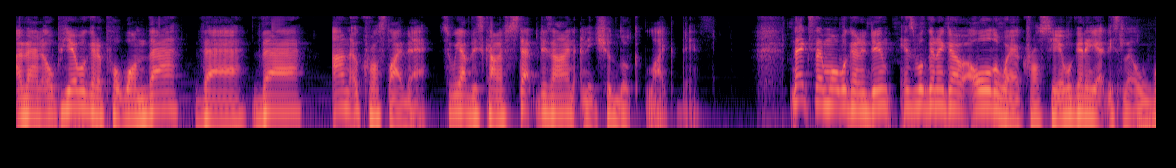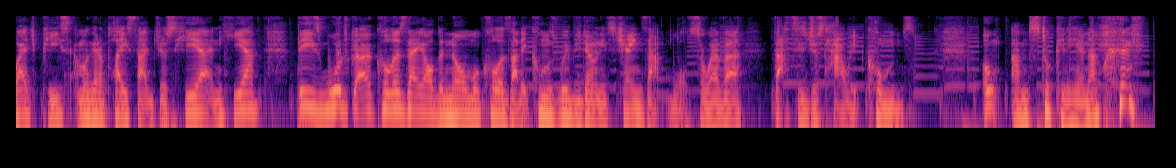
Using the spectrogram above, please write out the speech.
And then up here, we're going to put one there, there, there, and across like there. So we have this kind of step design, and it should look like this. Next then, what we're going to do is we're going to go all the way across here. We're going to get this little wedge piece, and we're going to place that just here and here. These wood uh, colours, they are the normal colours that it comes with. You don't need to change that whatsoever. That is just how it comes. Oh, I'm stuck in here now.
